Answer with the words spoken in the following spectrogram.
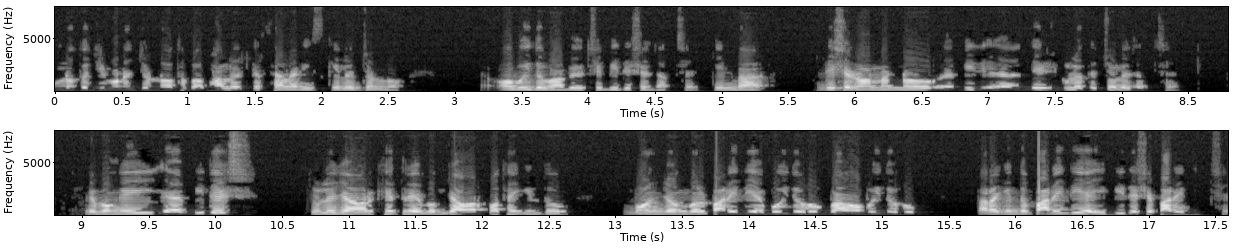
উন্নত জীবনের জন্য অথবা ভালো একটা স্যালারি স্কেলের জন্য অবৈধভাবে হচ্ছে বিদেশে যাচ্ছে কিংবা দেশের অন্যান্য দেশগুলোতে চলে যাচ্ছে। এবং এই বিদেশ চলে যাওয়ার ক্ষেত্রে এবং যাওয়ার পথে কিন্তু বন জঙ্গল পাড়ি দিয়ে বৈধ হোক বা অবৈধ হোক, তারা কিন্তু পাড়ি দিয়ে বিদেশে পাড়ি দিচ্ছে।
